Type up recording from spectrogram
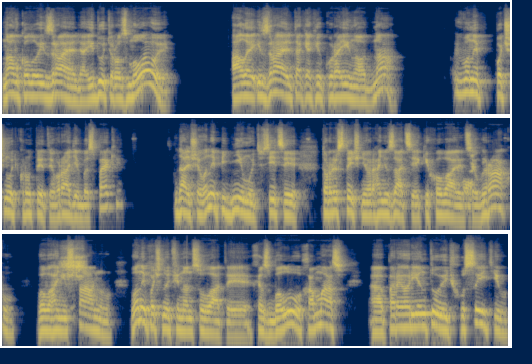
навколо Ізраїля йдуть розмови, але Ізраїль, так як і Україна, одна, вони почнуть крутити в Раді безпеки. Далі вони піднімуть всі ці терористичні організації, які ховаються в Іраку, в Афганістану. Вони почнуть фінансувати Хезболу, Хамас, е, переорієнтують хуситів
